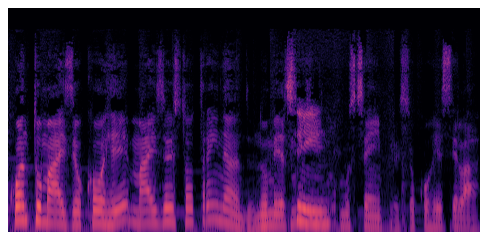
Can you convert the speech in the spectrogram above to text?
quanto mais eu correr, mais eu estou treinando, no mesmo Sim. ritmo sempre. Se eu correr, sei lá,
